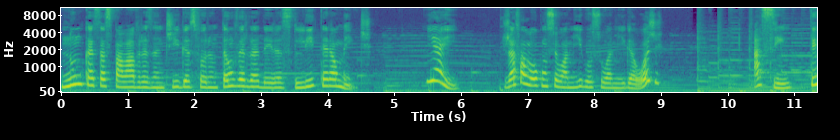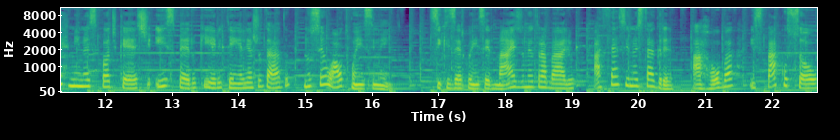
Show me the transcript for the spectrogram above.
nunca essas palavras antigas foram tão verdadeiras literalmente. E aí? Já falou com seu amigo ou sua amiga hoje? Assim, termino esse podcast e espero que ele tenha lhe ajudado no seu autoconhecimento. Se quiser conhecer mais do meu trabalho, acesse no Instagram, arroba espacosol.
